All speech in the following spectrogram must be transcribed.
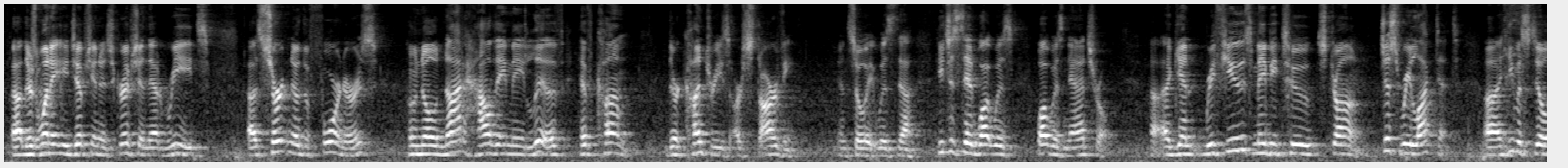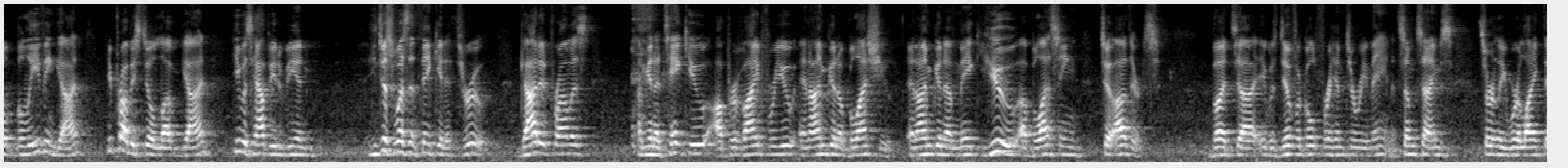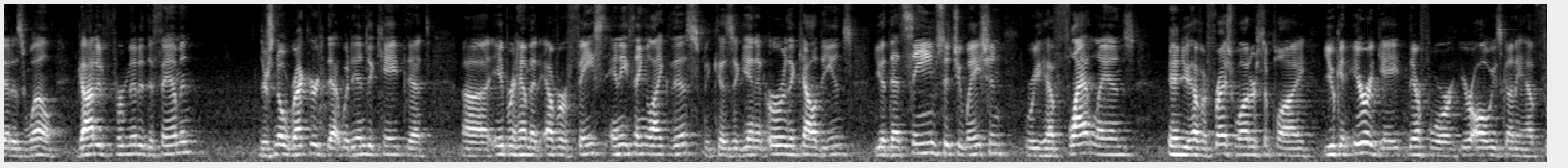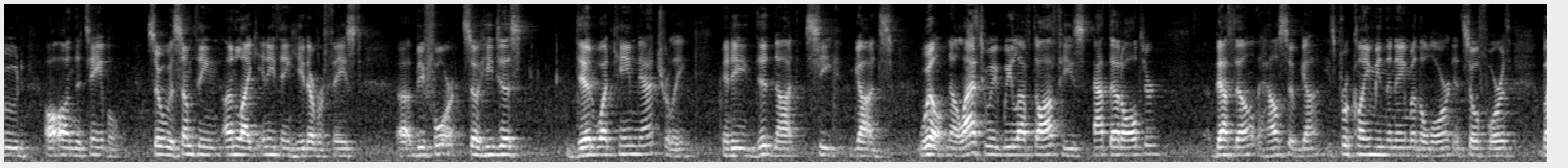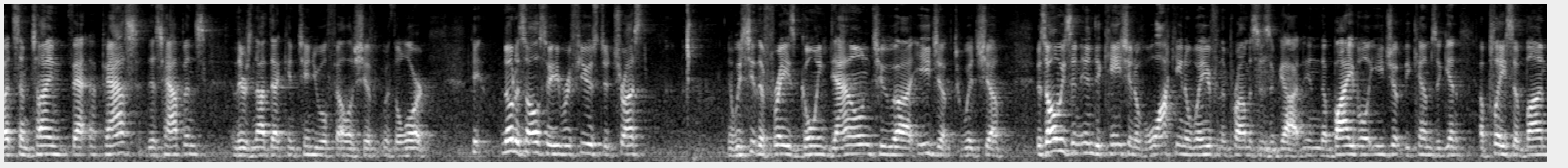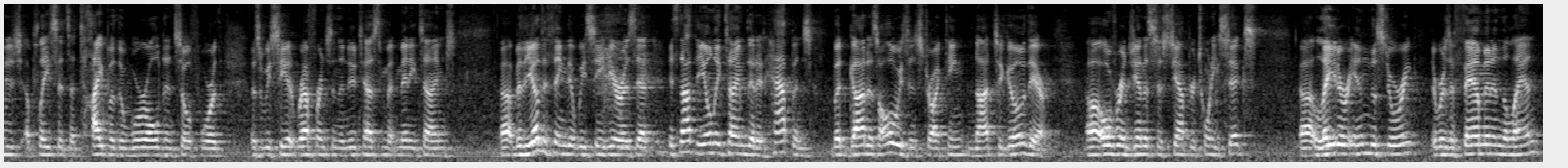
Uh, there's one Egyptian inscription that reads, uh, Certain of the foreigners who know not how they may live have come. Their countries are starving. And so it was, uh, he just did what was, what was natural. Uh, again, refuse may be too strong, just reluctant. Uh, he was still believing God. He probably still loved God. He was happy to be in, he just wasn't thinking it through. God had promised I'm going to take you, I'll provide for you, and I'm going to bless you. And I'm going to make you a blessing to others. But uh, it was difficult for him to remain. And sometimes, certainly, we're like that as well. God had permitted the famine. There's no record that would indicate that uh, Abraham had ever faced anything like this, because again, in Ur the Chaldeans, you had that same situation where you have flat lands and you have a fresh water supply, you can irrigate, therefore, you're always going to have food on the table. So it was something unlike anything he'd ever faced uh, before. So he just did what came naturally, and he did not seek God's will. Now, last week we left off, he's at that altar, Bethel, the house of God. He's proclaiming the name of the Lord and so forth. But some time passed, this happens, and there's not that continual fellowship with the Lord. He, notice also he refused to trust. And we see the phrase going down to uh, Egypt, which uh, is always an indication of walking away from the promises of God. In the Bible, Egypt becomes again a place of bondage, a place that's a type of the world, and so forth, as we see it referenced in the New Testament many times. Uh, but the other thing that we see here is that it's not the only time that it happens, but God is always instructing not to go there. Uh, over in Genesis chapter 26, uh, later in the story, there was a famine in the land.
